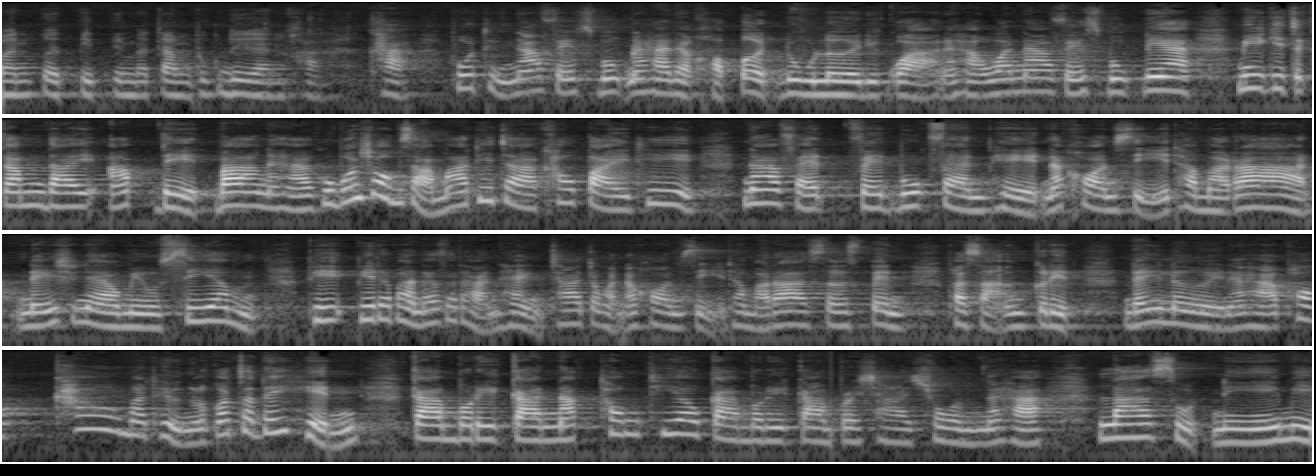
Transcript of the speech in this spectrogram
วันเปิดปิดเป็นประจำทุกเดือนค่ะ ค่ะ พูดถึงหน้า Facebook นะคะ เดี๋ยวขอเปิดดูเลยดีกว่านะคะ ว่าหน้า Facebook เนี่ยมีกิจกรรมใดอัปเดตบ้างนะคะ คุณผู้ชมสามารถที่จะเข้าไปที่หน้า Facebook Fanpage นครศรีธรรมราช National Museum พิพิธภัณฑสถานแห่งชาติจังหวัดนครศรีธรรมราชเซิร์ชเป็นภาษาอังกฤษได้เลยนะคะพอเข้ามาถึงแล้วก็จะได้เห็นการบริการนักท่องเที่ยวการบริการประชาชนนะคะ ล่าสุดนี้มี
